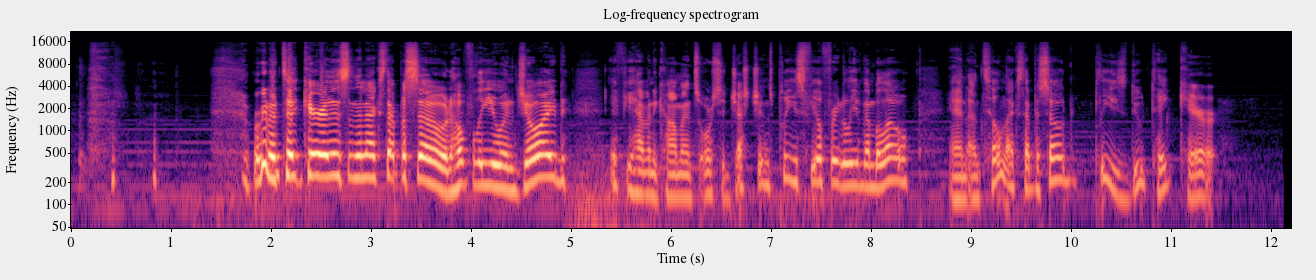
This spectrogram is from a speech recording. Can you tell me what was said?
We're going to take care of this in the next episode. Hopefully, you enjoyed. If you have any comments or suggestions, please feel free to leave them below. And until next episode, please do take care.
